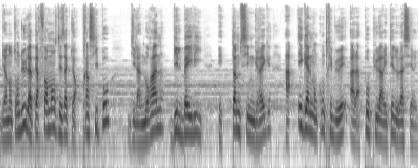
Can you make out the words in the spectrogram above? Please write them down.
Bien entendu, la performance des acteurs principaux, Dylan Moran, Bill Bailey et Thompson Gregg, a également contribué à la popularité de la série.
